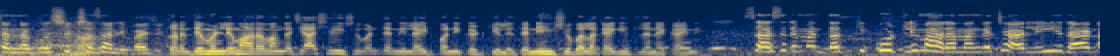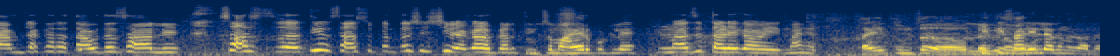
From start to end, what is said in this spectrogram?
त्यांना गुन्हा शिक्षा झाली पाहिजे. कारण ते म्हणले महारामांगाची अशा हिशोबाने त्यांनी लाइट पाणी कट केलं. त्यांनी हिशोबाला काय घेतलं नाही काय नाही. सासरे म्हणतात की कुठली मारामांगाची आली? ही राण आमच्या घरात अवधच आली सास ती सासू पण तशी शिवेगाळ करते. तुमचं माहेर कुठले माझं तळेगाव आहे माहेर. ताई तुमचं अं, किती साली होऊन लग्न झालं?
